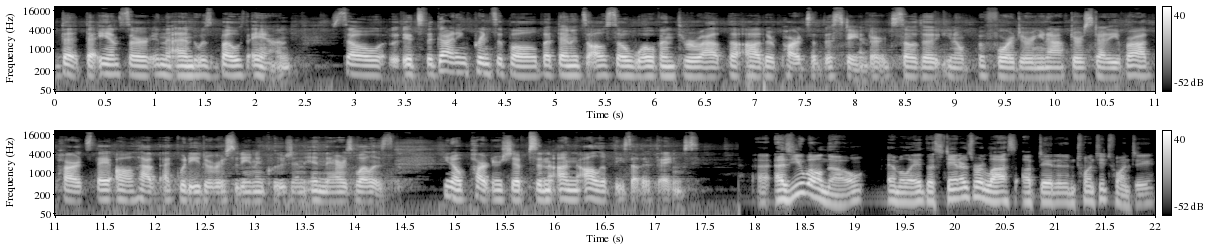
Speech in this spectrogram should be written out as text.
that the answer in the end was both and. So it's the guiding principle, but then it's also woven throughout the other parts of the standard. So the, you know, before, during, and after study abroad parts, they all have equity, diversity, and inclusion in there, as well as, you know, partnerships and, and all of these other things. As you well know, Emily, the standards were last updated in 2020,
